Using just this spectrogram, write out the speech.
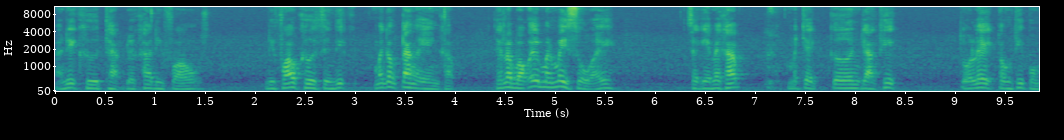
อันนี้คือแท็บโดยค่า default default คือสิ่งที่ไม่ต้องตั้งเองครับ แต่เราบอกเอ้ยมันไม่สวย สังเกตไหมครับ มันจะเกินจากที่ตัวเลขตรงที่ผม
